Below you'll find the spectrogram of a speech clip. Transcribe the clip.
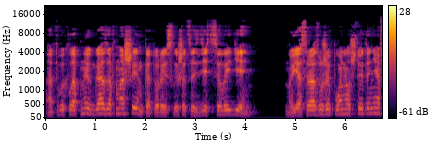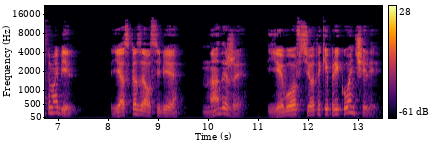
от выхлопных газов машин, которые слышатся здесь целый день. Но я сразу же понял, что это не автомобиль. Я сказал себе, надо же, его все-таки прикончили.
